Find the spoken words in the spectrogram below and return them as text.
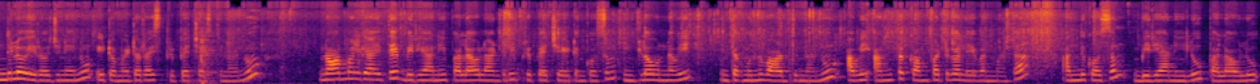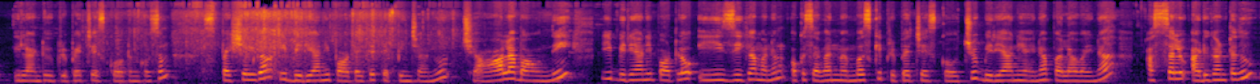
ఇందులో ఈరోజు నేను ఈ టొమాటో రైస్ ప్రిపేర్ చేస్తున్నాను. నార్మల్గా అయితే బిర్యానీ పలావ్ లాంటివి ప్రిపేర్ చేయడం కోసం ఇంట్లో ఉన్నవి ఇంతకుముందు వాడుతున్నాను. అవి అంత కంఫర్ట్గా లేవన్నమాట. అందుకోసం బిర్యానీలు పలావ్లు ఇలాంటివి ప్రిపేర్ చేసుకోవడం కోసం స్పెషల్గా ఈ బిర్యానీ పాట్ అయితే తెప్పించాను. చాలా బాగుంది. ఈ బిర్యానీ పాట్లో ఈజీగా మనం ఒక సెవెన్ మెంబర్స్కి ప్రిపేర్ చేసుకోవచ్చు. బిర్యానీ అయినా పలావ్ అయినా. అస్సలు అడుగంటదు.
